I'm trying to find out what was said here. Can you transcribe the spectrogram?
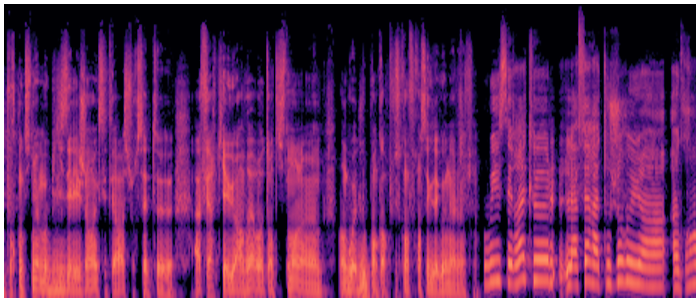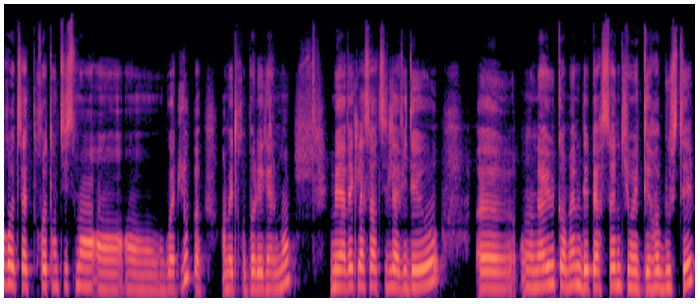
pour continuer à mobiliser les gens, etc. sur cette euh, affaire qui a eu un vrai retentissement en Guadeloupe, encore plus qu'en France hexagonale. Oui, c'est vrai que l'affaire a toujours eu un, grand retentissement en, Guadeloupe, en métropole également, mais avec la sortie de la vidéo, on a eu quand même des personnes qui ont été reboostées,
